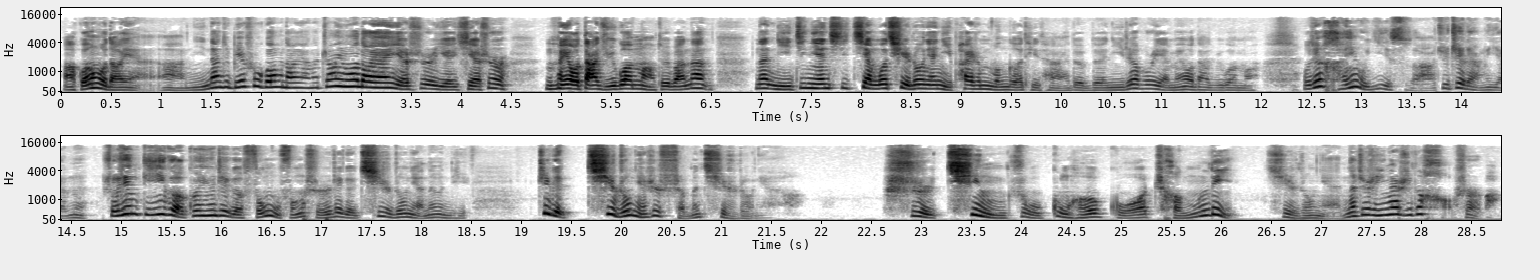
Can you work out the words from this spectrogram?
啊，管虎导演啊，你那就别说管虎导演了，张艺谋导演也是也也是没有大局观嘛，对吧？那那你今年七建国七十周年，你拍什么文革题材，对不对？你这不是也没有大局观吗？我觉得很有意思啊，就这两个言论。首先，第一个关于这个逢五逢十这个七十周年的问题，这个七十周年是什么七十周年啊？是庆祝共和国成立七十周年，那这是应该是一个好事儿吧，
